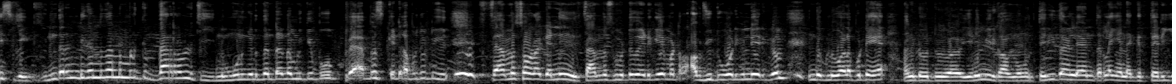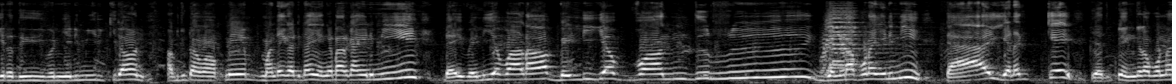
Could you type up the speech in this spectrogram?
ஏசி எயிட் இந்த ரெண்டு கன்று தான் நம்மளுக்கு வேற லெவல் இந்த மூணு கன்று தான் நம்மளுக்கு இப்போ ஃபேமஸ் கேட்டு அப்படி சொல்லிட்டு ஃபேமஸோட கன்று ஃபேமஸ் மட்டும் எடுக்கவே மாட்டோம். அப்படி சொல்லிட்டு ஓடிக்கொண்டே இருக்கும். இந்த குழுவால போட்டு அங்கிட்டு ஒரு எனிமி இருக்கான். உங்களுக்கு தெரியுதா இல்லையான்னு தெரியல. எனக்கு தெரிகிறது இவன் எனிமி இருக்கிறான். அப்படி சொல்லிட்டு அவன் அப்பவே மண்டை காட்டிட்டான். எங்கடா இருக்கான் எனிமி டேய் வெளியே வாடா. வெளியே வந்துரு. எங்கடா போனா எனிமி டேய் எனக்கே. எதுக்கும் எங்கடா போனா?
